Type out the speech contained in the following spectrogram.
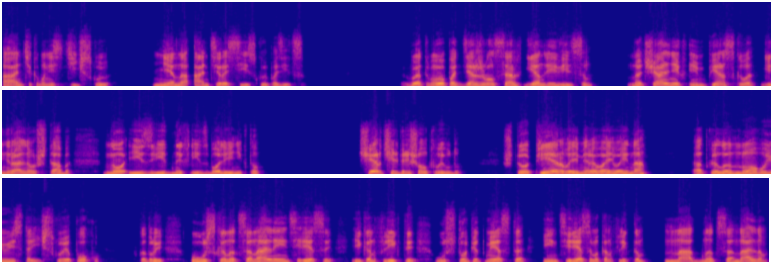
антикоммунистическую, не на антироссийскую позицию. В этом его поддерживал сэр Генри Вильсон, начальник имперского генерального штаба, но из видных лиц более никто. Черчилль пришел к выводу, что Первая мировая война открыла новую историческую эпоху, в которой узконациональные интересы и конфликты уступят место интересам и конфликтам наднациональным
